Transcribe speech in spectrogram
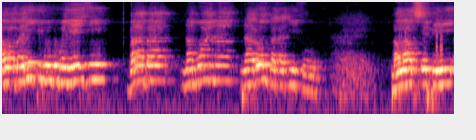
awabariki Mungu Mwenyezi, Baba na Mwana na Roho Mtakatifu. La masse est finie.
